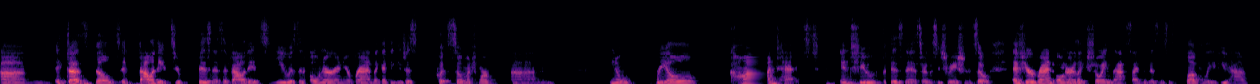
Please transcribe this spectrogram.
um, it does build, it validates your business. It validates you as an owner and your brand. Like I think it just puts so much more, um, you know, real context mm-hmm. into the business or the situation. So if you're a brand owner, like showing that side of the business is lovely if you have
